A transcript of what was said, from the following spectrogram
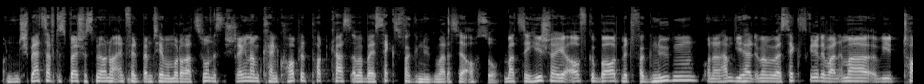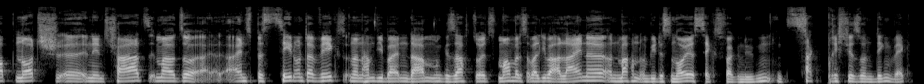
Und ein schmerzhaftes Beispiel, das mir auch noch einfällt beim Thema Moderation, ist streng genommen kein Corporate Podcast, aber bei Sexvergnügen war das ja auch so. Matze Hirscher hier aufgebaut mit Vergnügen und dann haben die halt immer über Sex geredet, waren immer wie top-notch äh, in den Charts, immer so eins bis zehn unterwegs und dann haben die beiden Damen gesagt, so jetzt machen wir das aber lieber alleine und machen irgendwie das neue Sexvergnügen und zack, bricht hier so ein Ding weg.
